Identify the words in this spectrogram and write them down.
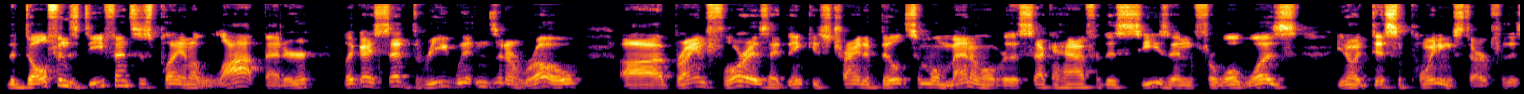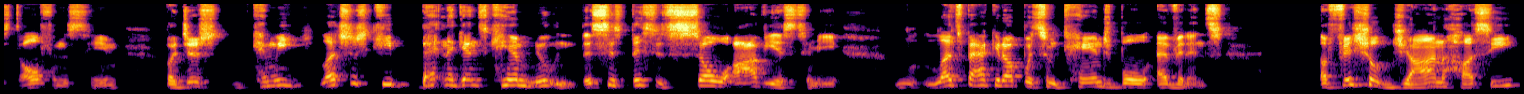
The Dolphins defense is playing a lot better. Like I said, three wins in a row. Uh, Brian Flores, I think, is trying to build some momentum over the second half of this season for what was, you know, a disappointing start for this Dolphins team. But just can we let's just keep betting against Cam Newton? This is this is so obvious to me let's back it up with some tangible evidence official John Hussey,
